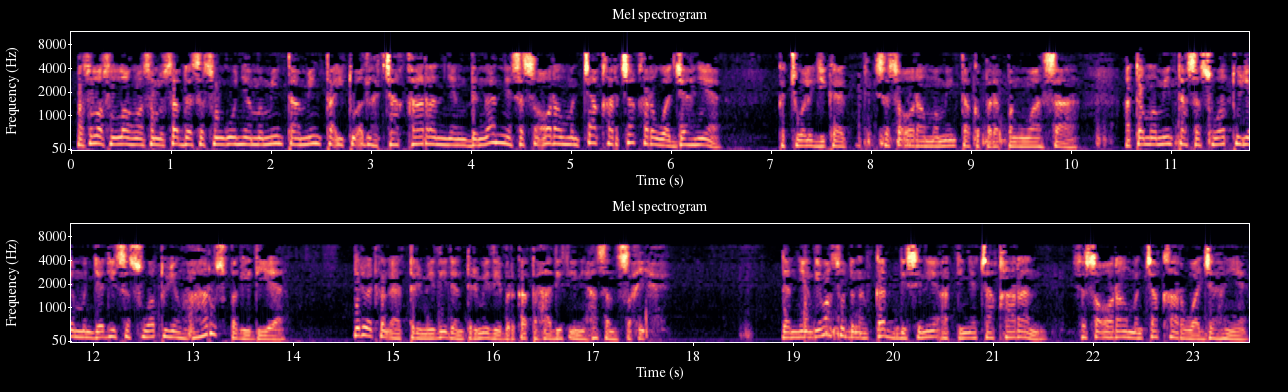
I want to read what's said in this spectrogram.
Rasulullah SAW bersabda sesungguhnya meminta-minta itu adalah cakaran yang dengannya seseorang mencakar-cakar wajahnya kecuali jika seseorang meminta kepada penguasa atau meminta sesuatu yang menjadi sesuatu yang harus bagi dia. Diriwayatkan oleh Tirmidzi dan Tirmidzi berkata hadis ini hasan sahih. Dan yang dimaksud dengan kad di sini artinya cakaran, seseorang mencakar wajahnya.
